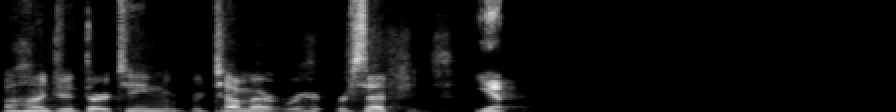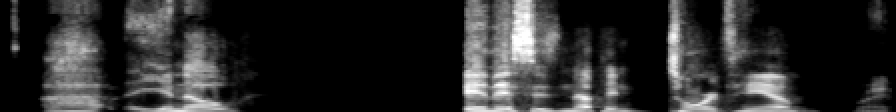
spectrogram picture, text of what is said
113 we're talking about re- receptions. Yep. Uh, you know, and this is nothing towards him. Right.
